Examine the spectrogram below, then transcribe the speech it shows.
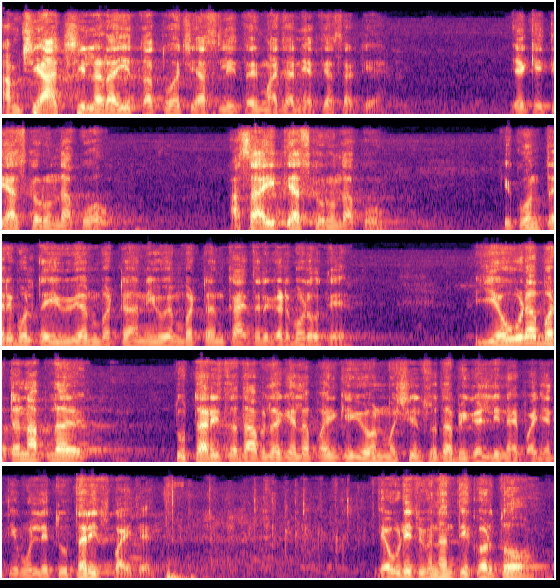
आमची आजची लढाई तत्वाची असली तरी माझ्या नेत्यासाठी आहे. एक इतिहास करून दाखव. असा इतिहास करून दाखव. की कोणतरी बोलतं U M button U M button काहीतरी गडबड होते. एवढं बटन आपलं तुतारीचं दाबलं गेलं पाहिजे की युवन मशीनसुद्धा बिघडली नाही पाहिजे. ती बोलली तुतारीच पाहिजे. एवढीच विनंती करतो.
